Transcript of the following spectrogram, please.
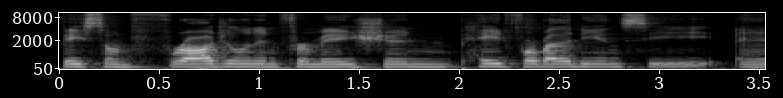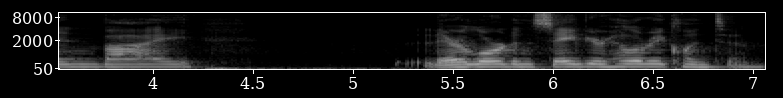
based on fraudulent information paid for by the DNC and by their Lord and Savior Hillary Clinton.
